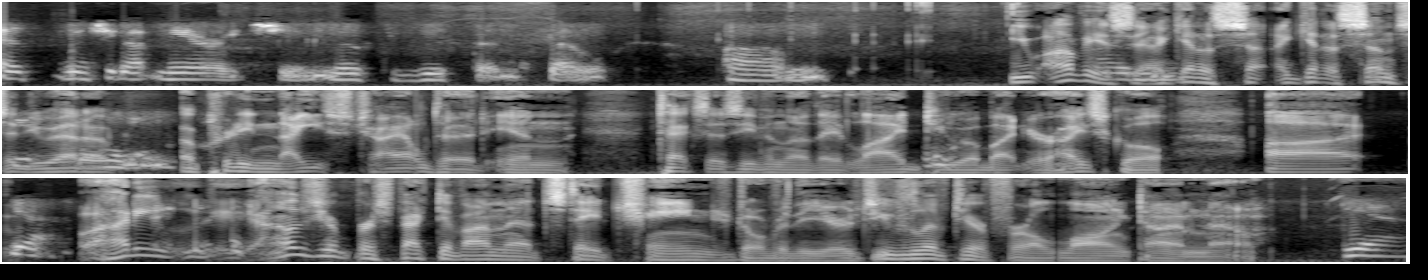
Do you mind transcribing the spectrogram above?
as when she got married, she moved to Houston. So um, You obviously, I Um, get a I get a sense that you had a, a pretty nice childhood in Texas, even though they lied to you about your high school. Uh, yeah. how do you? How's your perspective on that state changed over the years? You've lived here for a long time now. Yeah.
